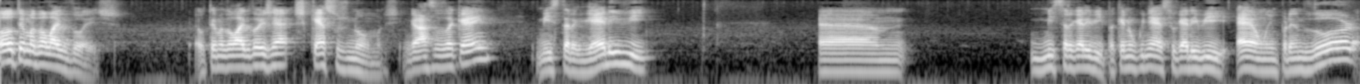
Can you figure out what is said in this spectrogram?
Qual é o tema da live 2? O tema da live 2 é esquece os números. Graças a quem? Mr. Gary Vee. Um, Mr. Gary Vee, para quem não conhece, o Gary Vee é um empreendedor.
